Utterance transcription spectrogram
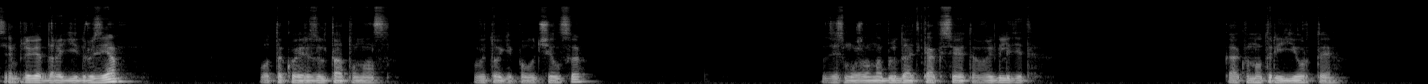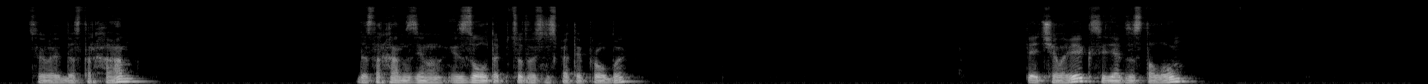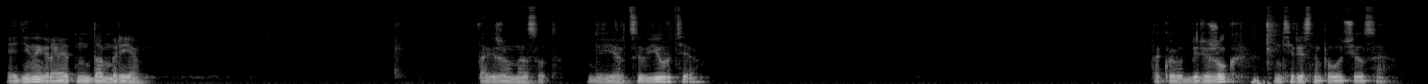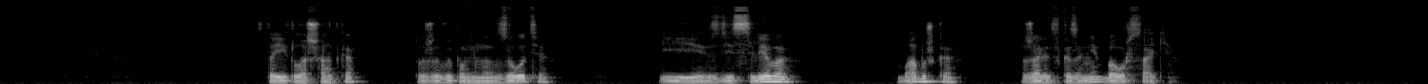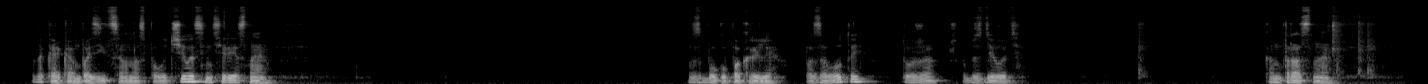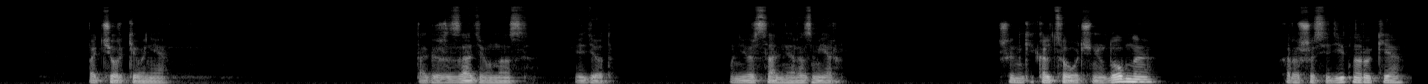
Всем привет, дорогие друзья! Вот такой результат у нас в итоге получился. Здесь можно наблюдать, как все это выглядит. Как внутри юрты целый Дастархан. Дастархан сделан из золота 585 пробы. Пять человек сидят за столом. И один играет на домбре. Также у нас вот дверцы в юрте. Такой вот бережок интересный получился. Стоит лошадка, тоже выполнена в золоте. И здесь слева бабушка жарит в казане баурсаки. Вот такая композиция у нас получилась интересная. Сбоку покрыли позолотой тоже, чтобы сделать контрастное подчеркивание. Также сзади у нас идет универсальный размер шинки. Кольцо очень удобное, хорошо сидит на руке.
